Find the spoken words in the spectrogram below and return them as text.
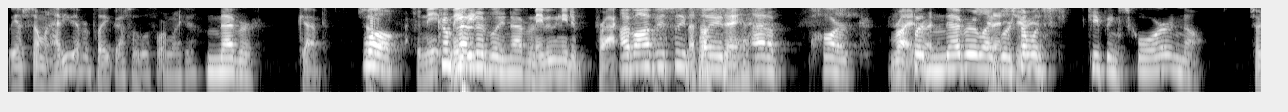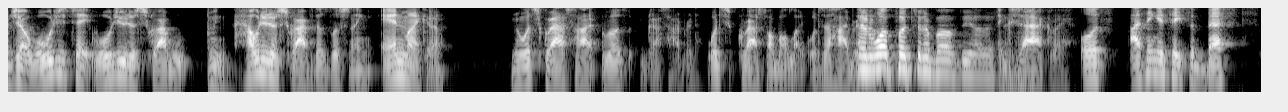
We have someone. Have you ever played grass volleyball before, Micah? Never. Okay. So well, So may- competitively, never. Maybe we need to practice. I've obviously That's what I'm played saying. at a park, right, but right. never like where series. someone's keeping score. No. So Joe, what would you say? What would you describe? I mean, how would you describe for those listening and Micah? I mean, what's grass hy- What's grass hybrid? What's grass volleyball like? What's a hybrid? And of? what puts it above the other thing? exactly? Well, it's. I think it takes the best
